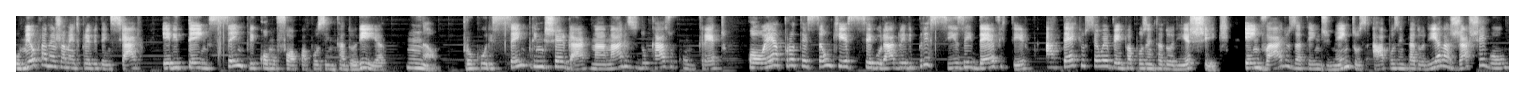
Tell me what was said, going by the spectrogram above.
O meu planejamento previdenciário, ele tem sempre como foco a aposentadoria? Não. Procure sempre enxergar na análise do caso concreto qual é a proteção que esse segurado ele precisa e deve ter até que o seu evento aposentadoria chegue. Em vários atendimentos, a aposentadoria ela já chegou,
